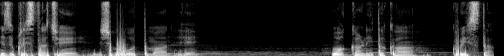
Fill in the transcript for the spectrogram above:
जेजू क्रिस्ताचें शुभवर्तमान हे वाकाणी तुका क्रिस्ता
